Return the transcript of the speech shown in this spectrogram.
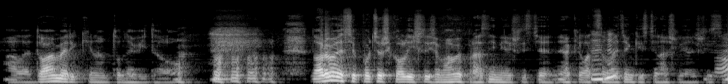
Ale do Ameriky nám to nevydalo. normálne ste počas školy išli, že máme prázdniny, išli ste, nejaké lacné mm-hmm. letenky ste našli a išli no, ste.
